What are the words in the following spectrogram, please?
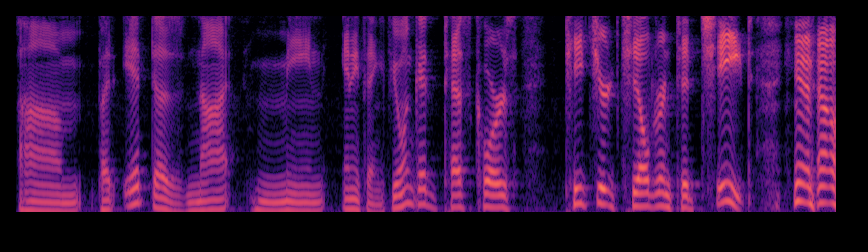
Um, but it does not mean anything. If you want good test scores, teach your children to cheat. You know,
